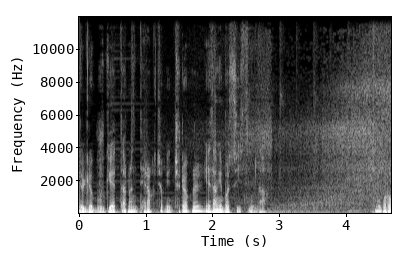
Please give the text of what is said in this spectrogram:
연료 무게에 따른 대략적인 추력을 예상해 볼 수 있습니다. 참고로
